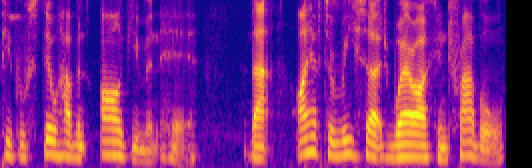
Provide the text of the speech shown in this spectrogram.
people still have an argument here, that I have to research where I can travel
